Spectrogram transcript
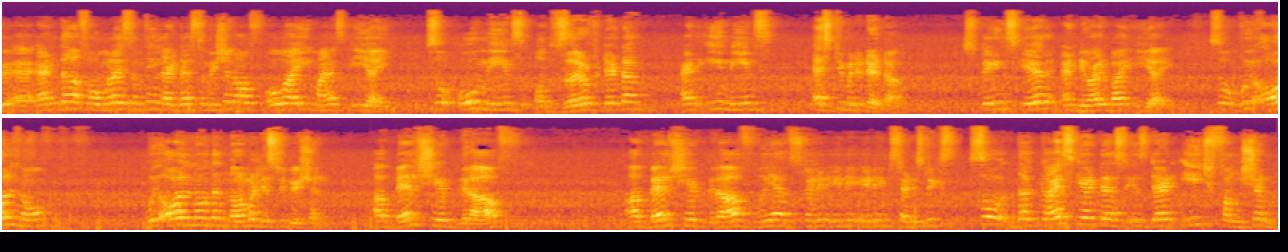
uh, and the formula is something like that summation of OI minus EI. So O means observed data and E means estimated data. Staying here and divided by EI. So we all know we all know the normal distribution. A bell-shaped graph a bell-shaped graph we have studied in, in statistics. So the chi-square test is that each function,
